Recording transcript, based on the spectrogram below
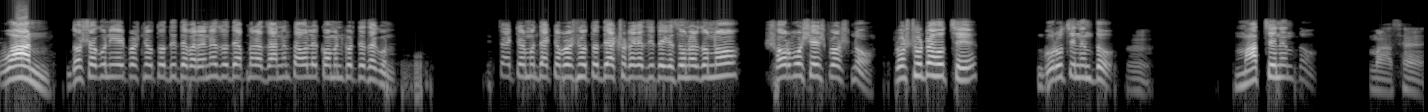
ওয়ান দর্শক উনি এই প্রশ্নের উত্তর দিতে পারেন। যদি আপনারা জানেন তাহলে কমেন্ট করতে থাকুন। চারটার মধ্যে একটা প্রশ্ন উত্তর দিয়ে একশো টাকা জিতে গেছে ওনার জন্য। সর্বশেষ প্রশ্ন। প্রশ্নটা হচ্ছে গরু চেনেন তো? মাছ চেনেন তো? মাছ হ্যাঁ।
